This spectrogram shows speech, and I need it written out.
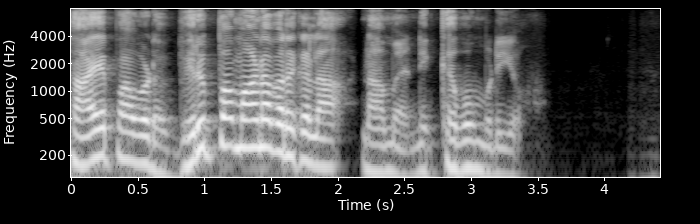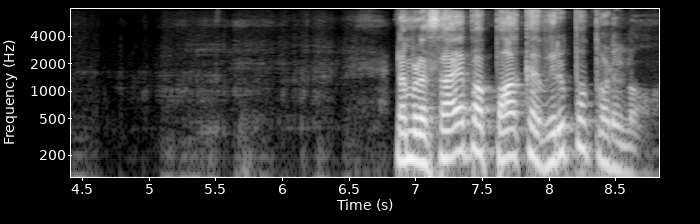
சாயப்பாவோட விருப்பமானவர்களாக நாம் நிற்கவும் முடியும். நம்மளை சாயப்பா பார்க்க விருப்பப்படணும்.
